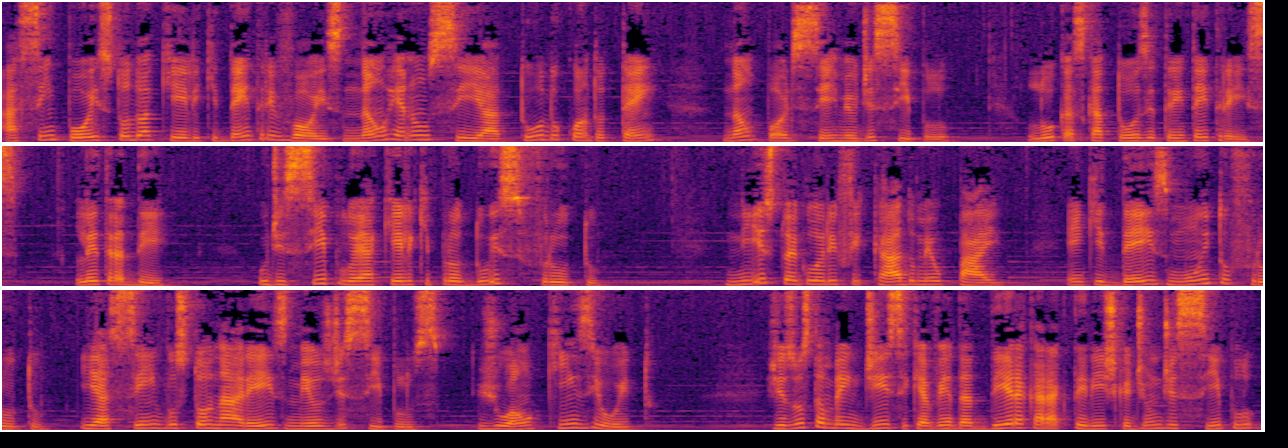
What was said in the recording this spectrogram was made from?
Assim, pois, todo aquele que dentre vós não renuncia a tudo quanto tem, não pode ser meu discípulo. Lucas 14, 33. Letra D. O discípulo é aquele que produz fruto. Nisto é glorificado meu Pai, em que deis muito fruto, e assim vos tornareis meus discípulos. João 15, 8. Jesus também disse que a verdadeira característica de um discípulo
